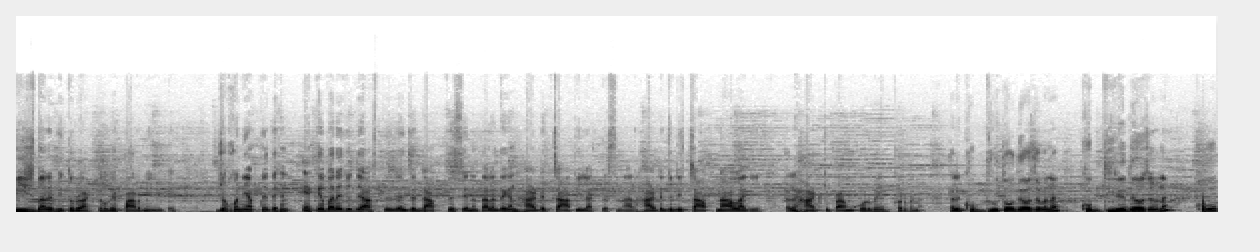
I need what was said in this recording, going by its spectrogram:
বিশ বারের ভিতরে রাখতে হবে পার মিনিটে যখনই আপনি দেখেন একেবারে যদি আসতে দেন যে ডাবতেছে না, তাহলে দেখেন হার্টের চাপই লাগতেছে না। আর হার্টে যদি চাপ না লাগে, তাহলে হার্ট কি পাম্প করবে? করবে না। তাহলে খুব দ্রুতও দেওয়া যাবে না, খুব ধীরে দেওয়া যাবে না, খুব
